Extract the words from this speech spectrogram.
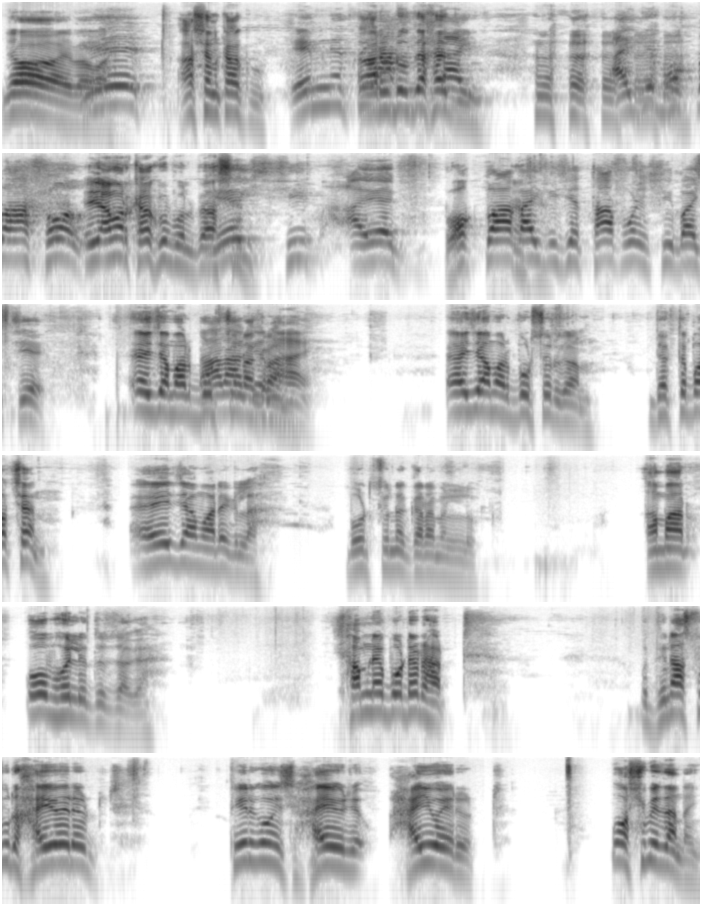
জয় বাবা। আসেন কাকু। এমনি আর একটু দেখাই। দিন। এই যে ভক্ত আসল। এই আমার কাকু বলবে আসেন। এই শিব এই ভক্ত আগাই দিছে তারপরে শিব এই যে আমার গ্রাম। এই যে আমার বর্ষর গ্রাম দেখতে পাচ্ছেন? এই যে আমার এগুলা বর্চনা গ্রামের লোক। আমার অবহেলিত জায়গা। সামনে বোটের হাট Dinajpur highway road Pirganj highway highway road. অসুবিধা নাই।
